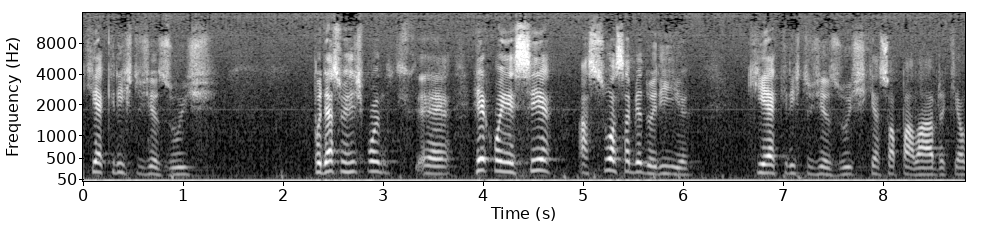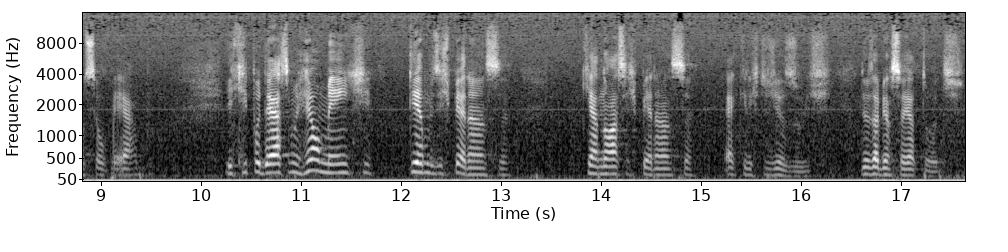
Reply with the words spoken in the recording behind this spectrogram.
que é Cristo Jesus pudéssemos é, reconhecer a sua sabedoria, que é Cristo Jesus, que é a sua palavra, que é o seu verbo, e que pudéssemos realmente termos esperança, que a nossa esperança é Cristo Jesus. Deus abençoe a todos.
